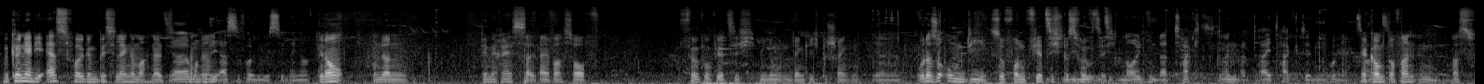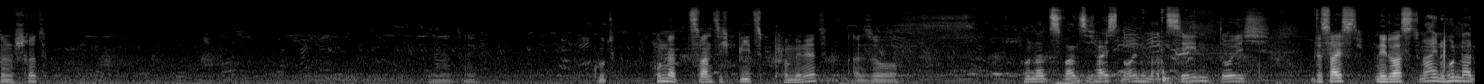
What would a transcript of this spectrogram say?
Wir können ja die erste Folge ein bisschen länger machen als die Ja, machen wir die erste Folge ein bisschen länger. Genau. Und dann den Rest halt einfach so auf 45 Minuten, denke ich, beschränken. Ja, ja. Oder so um die, so von 40 bis Minuten 50. sind 900 Takt, 903 Takte, 120. Ja, kommt drauf an, in was für einen Schritt. Gut. 120 Beats per Minute, also 120 heißt 910 durch. das heißt, nee, du hast Nein, 100.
